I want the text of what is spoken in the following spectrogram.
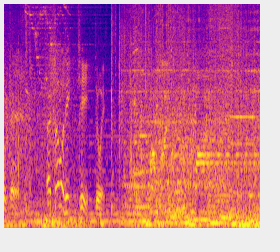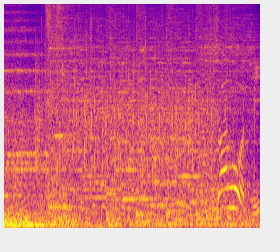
OK，来张若婷，请就位。张若缇，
